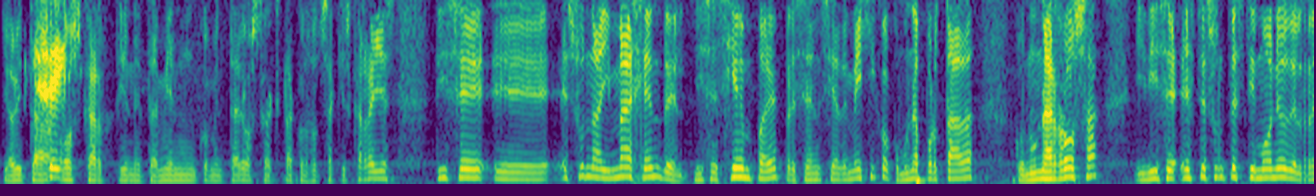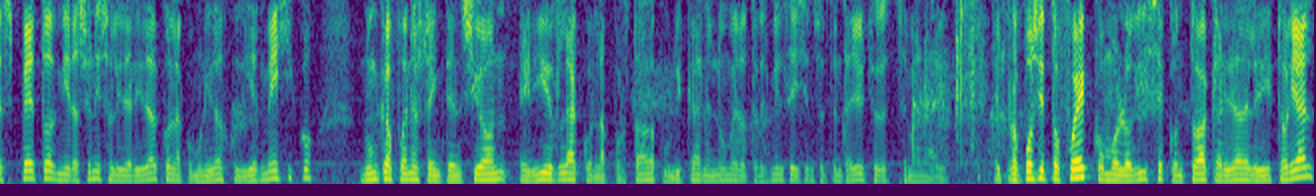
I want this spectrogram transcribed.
y ahorita Oscar tiene también un comentario, Oscar que está con nosotros aquí, Oscar Reyes. Dice, eh, es una imagen del, dice siempre, presencia de México, como una portada con una rosa, y dice, este es un testimonio del respeto, admiración y solidaridad con la comunidad judía en México Nunca fue nuestra intención herirla con la portada publicada en el número 3678 de este semanario. El propósito fue, como lo dice con toda claridad el editorial,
